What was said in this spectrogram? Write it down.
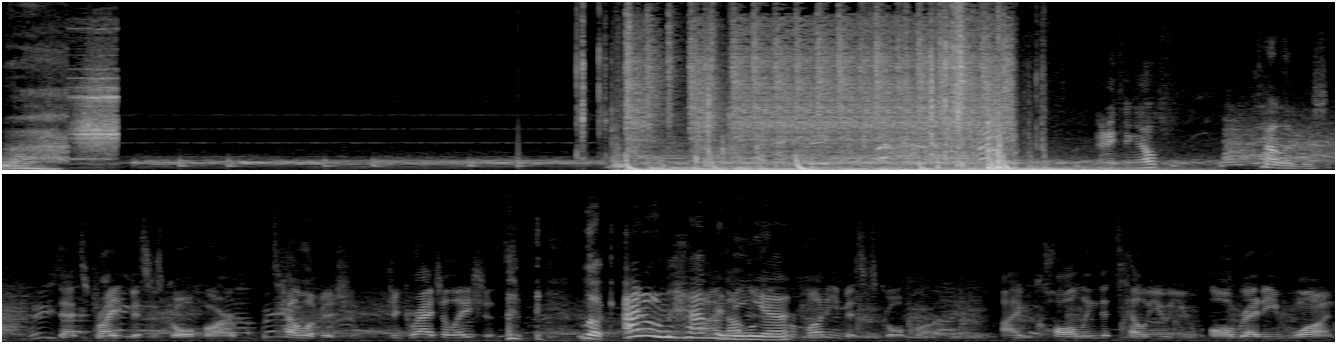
Anything else? Television. That's right, Mrs. Goldfarb. Television. Congratulations. Look, I don't have I'm not any, looking uh... for money, Mrs. Goldfarb. I'm calling to tell you you've already won.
